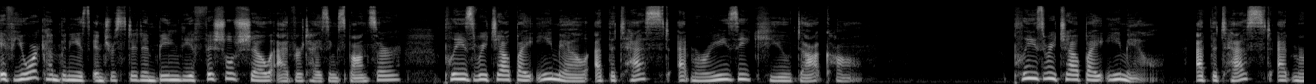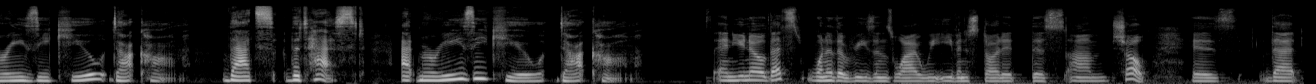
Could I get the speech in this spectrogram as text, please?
If your company is interested in being the official show advertising sponsor, please reach out by email at thetest at mariezq.com please reach out by email at the test at mariezq.com. That's the test at mariezq.com. And you know, that's one of the reasons why we even started this um, show is that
